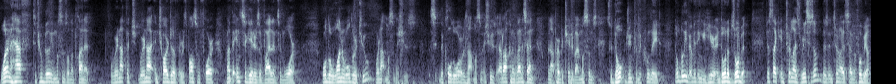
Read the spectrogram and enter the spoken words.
One and a half to two billion Muslims on the planet. We're not, the, we're not in charge of, responsible for, we're not the instigators of violence and war. World War One and World War Two were not Muslim issues. The Cold War was not Muslim issues. Iraq and Afghanistan were not perpetrated by Muslims. So don't drink from the Kool-Aid. Don't believe everything you hear and don't absorb it. Just like internalized racism, there's internalized xenophobia.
